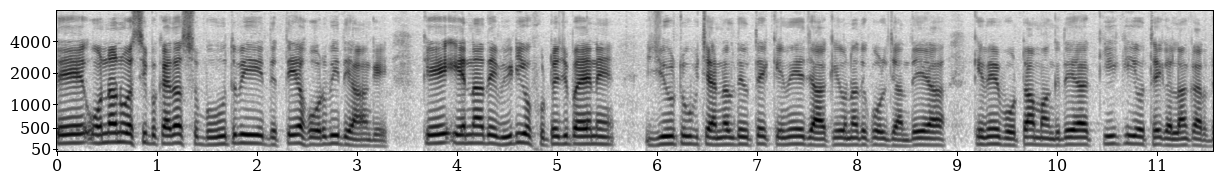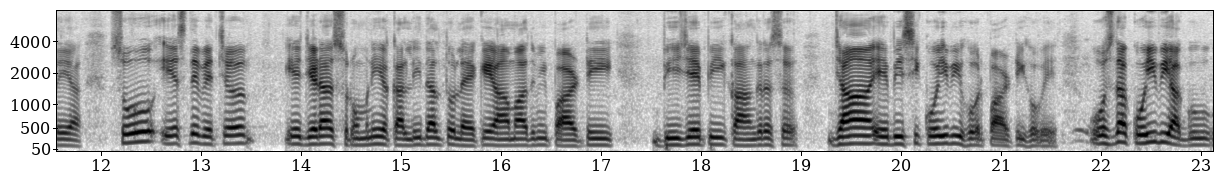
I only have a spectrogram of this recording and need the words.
ਤੇ ਉਹਨਾਂ ਨੂੰ ਅਸੀਂ ਬਕਾਇਦਾ ਸਬੂਤ ਵੀ ਦਿੱਤੇ ਆ, ਹੋਰ ਵੀ ਦਿਆਂਗੇ ਕਿ ਇਹਨਾਂ ਦੇ ਵੀਡੀਓ ਫੁਟੇਜ ਪਏ ਨੇ। YouTube ਚੈਨਲ ਦੇ ਉੱਤੇ ਕਿਵੇਂ ਜਾ ਕੇ ਉਹਨਾਂ ਦੇ ਕੋਲ ਜਾਂਦੇ ਆ, ਕਿਵੇਂ ਵੋਟਾਂ ਮੰਗਦੇ ਆ ਕੀ ਕੀ ਉੱਥੇ ਗੱਲਾਂ ਕਰਦੇ ਆ। ਸੋ ਇਸ ਦੇ ਵਿੱਚ ਇਹ ਜਿਹੜਾ ਸ਼੍ਰੋਮਣੀ ਅਕਾਲੀ ਦਲ ਤੋਂ ਲੈ ਕੇ Aam Aadmi party, BJP, Congress ਜਾਂ ABC ਕੋਈ ਵੀ ਹੋਰ ਪਾਰਟੀ ਹੋਵੇ, ਉਸ ਦਾ ਕੋਈ ਵੀ ਆਗੂ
